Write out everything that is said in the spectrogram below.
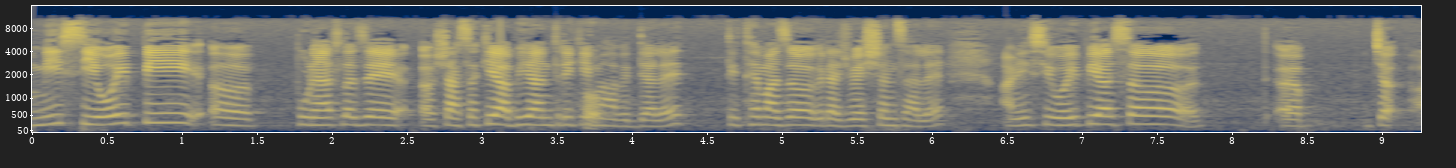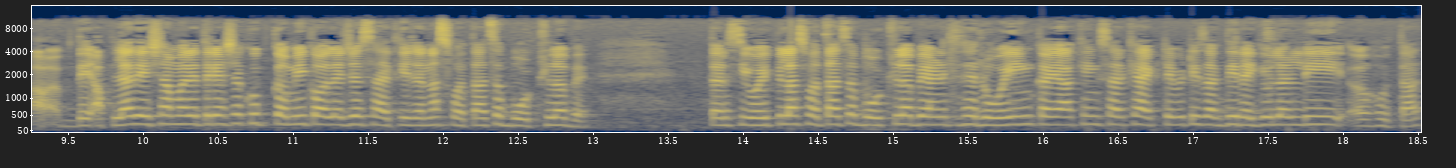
मी सीओईपी पुण्यातलं जे शासकीय अभियांत्रिकी हो. महाविद्यालय तिथे माझं ग्रॅज्युएशन झालंय. आणि सीओईपी असं अ, ज- आ- दे- आपल्या देशामध्ये तरी अशा खूप कमी कॉलेजेस आहेत की ज्यांना स्वतःचं बोट क्लब आहे तर सीओईपीला स्वतःचं बोट क्लब आहे आणि तिथे रोईंग कयाकिंग सारख्या ऍक्टिव्हिटीज अगदी रेग्युलरली होतात.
